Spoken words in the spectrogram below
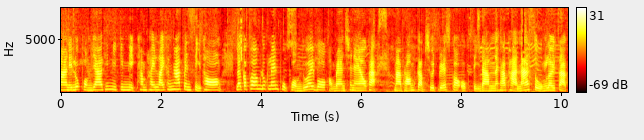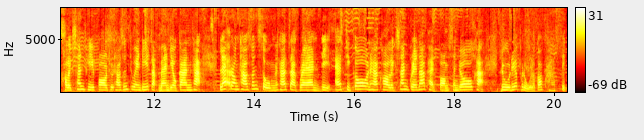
มาในลุคผมยาวที่มีกิมมิคทำไฮไลท์ข้างหน้าเป็นสีทอง แล้วก็เพิ่มลูกเล่นผูกผมด้วยโบของแบรนด์ชาแนลค่ะ มาพร้อมกับชุดเดรสกออกสีดำนะคะ ผ่านหน้าสูงเลยจากคอลเล t ชัน P4 2020 จากแบรนด์เดียวกันค่ะ และรองเท้าส้นสูงนะคะ จากแบรนด์ The Atigo นะคะคอลเล t ชัน Greta Platform Sandal ค่ะ ดูเรียบหรูแล้วก็คลาสสิก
